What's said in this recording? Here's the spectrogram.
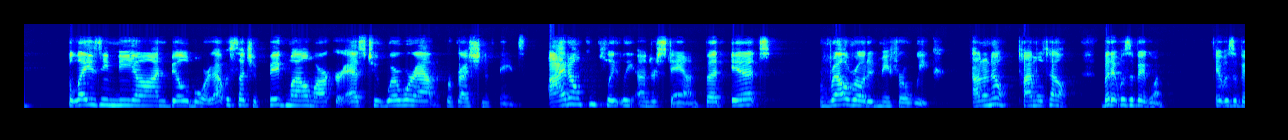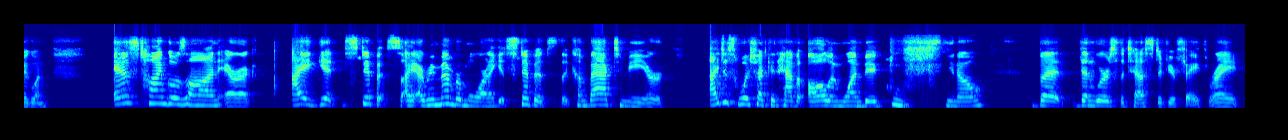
blazing neon billboard. That was such a big mile marker as to where we're at in the progression of things. I don't completely understand, but it railroaded me for a week. I don't know. Time will tell. But it was a big one. It was a big one. As time goes on, Eric, I get snippets. I, I remember more and I get snippets that come back to me, or I just wish I could have it all in one big poof, you know? But then where's the test of your faith, right?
